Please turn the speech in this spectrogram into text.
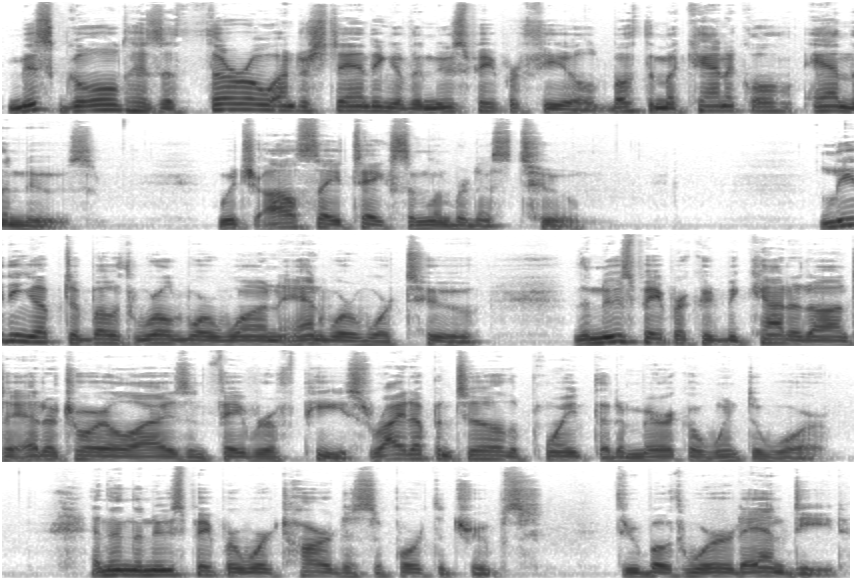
Miss Gold has a thorough understanding of the newspaper field, both the mechanical and the news which I'll say takes some limberness too. Leading up to both World War I and World War II, the newspaper could be counted on to editorialize in favor of peace right up until the point that America went to war. And then the newspaper worked hard to support the troops through both word and deed.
